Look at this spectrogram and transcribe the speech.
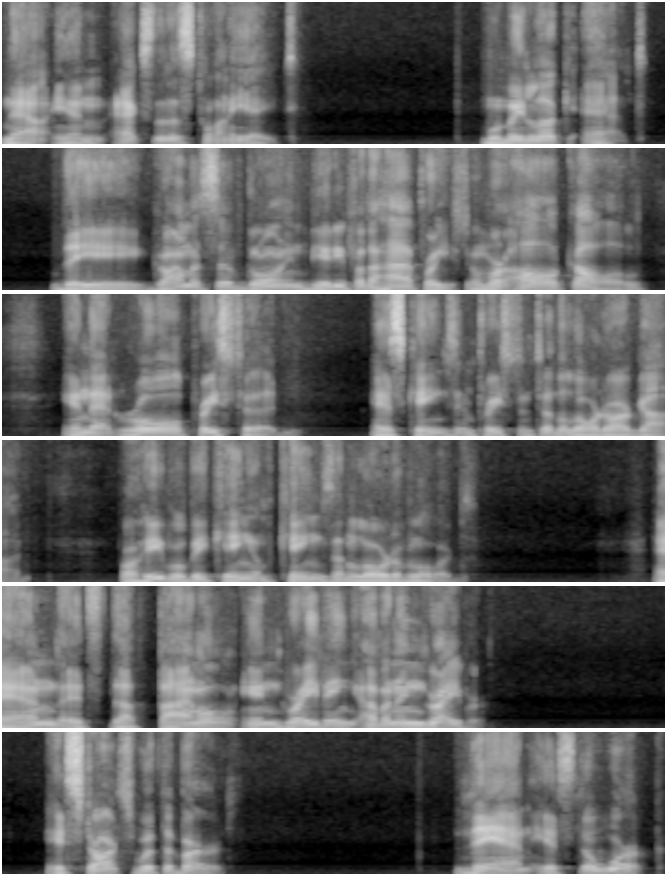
Now, in Exodus 28, when we look at the garments of glory and beauty for the high priest, and we're all called in that royal priesthood as kings and priests unto the Lord our God, for he will be King of kings and Lord of lords and it's the final engraving of an engraver. It starts with the birth. Then it's the work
